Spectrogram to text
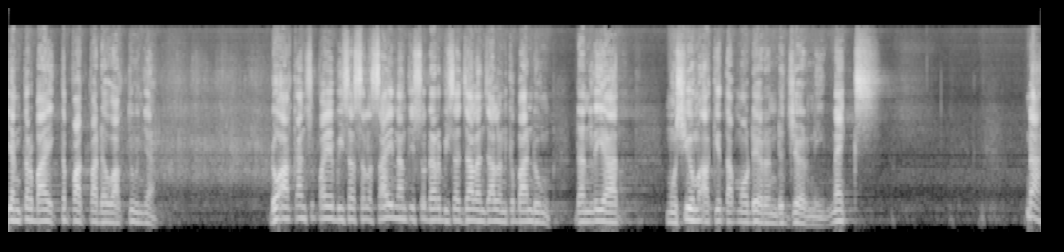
yang terbaik tepat pada waktunya. Doakan supaya bisa selesai nanti saudara bisa jalan-jalan ke Bandung dan lihat Museum Alkitab Modern The Journey. Next. Nah,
